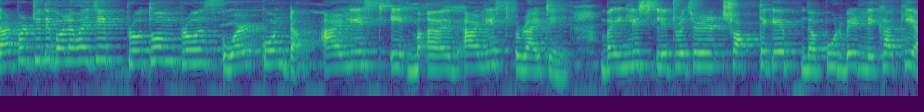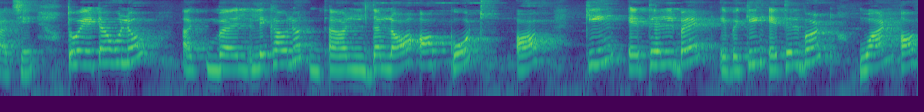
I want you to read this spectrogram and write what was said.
তারপর যদি বলা হয় যে প্রথম প্রোজ ওয়ার্ক কোনটা? আর্লিয়েস্ট আর্লিয়েস্ট রাইটিং বা ইংলিশ লিটারেচারের সব থেকে পূর্বের লেখা কি আছে? তো এটা হলো লেখা হলো the law of court of king Ethelbert king Ethelbert one of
